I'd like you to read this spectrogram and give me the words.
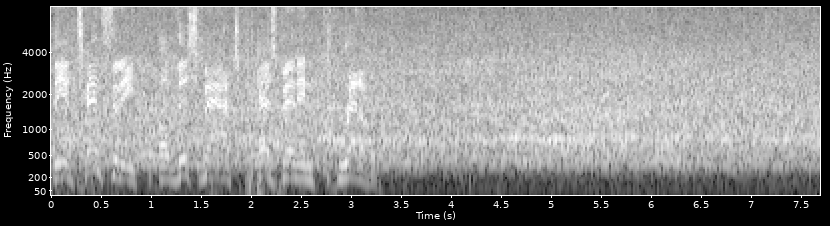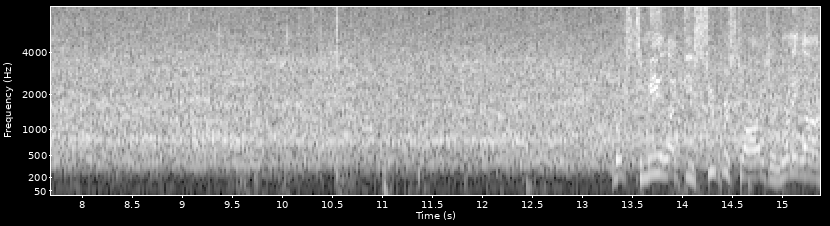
The intensity of this match has been incredible. Looks to me like these superstars are running on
